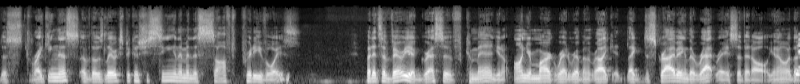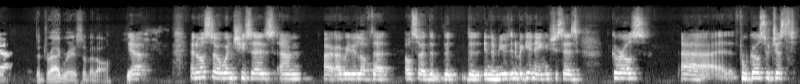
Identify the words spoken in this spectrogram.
the strikingness of those lyrics because she's singing them in this soft, pretty voice. But it's a very aggressive command, you know, on your mark, red ribbon, like like describing the rat race of it all, you know, or the Yeah. The drag race of it all. Yeah, and also when she says, um, I, I really love that. Also, the the, the in the music in the beginning, she says, "Girls, uh, from girls who just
